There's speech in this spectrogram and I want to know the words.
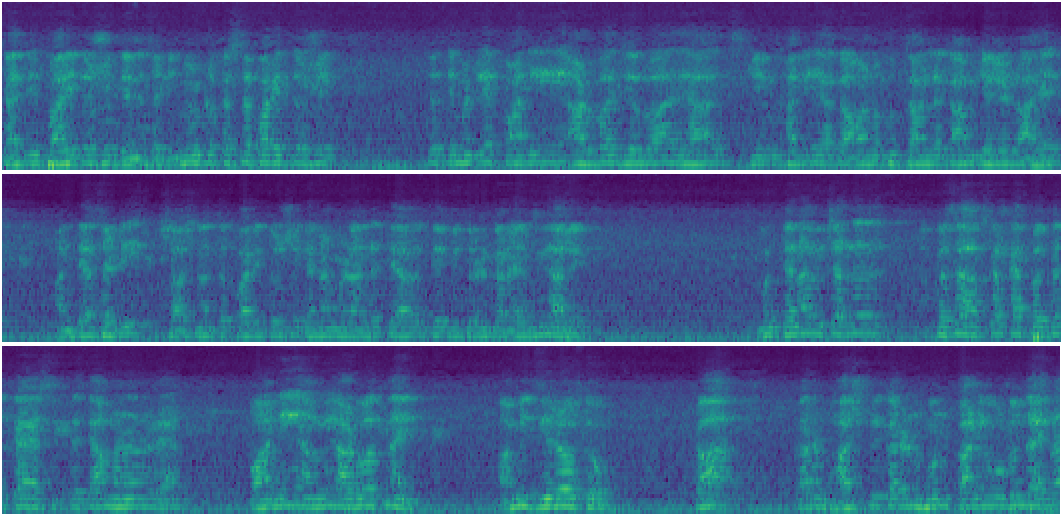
काहीतरी पारितोषिक देण्यासाठी. मी म्हटलं कसलं पारितोषिक? तर ते म्हटले पाणी आडवा जिरवा ह्या स्कीम खाली या गावानं खूप चांगलं काम केलेलं आहे. आणि त्यासाठी शासनाचं पारितोषिक यांना मिळालं. त्या ते वितरण करायला मी आले मग त्यांना विचारलं कसं आजकाल काय पद्धत काय असते तर त्या म्हणणाऱ्या पाणी आम्ही अडवत नाही आम्ही जिरवतो. का? कारण भाष्पीकरण होऊन पाणी उडून जाईल ना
